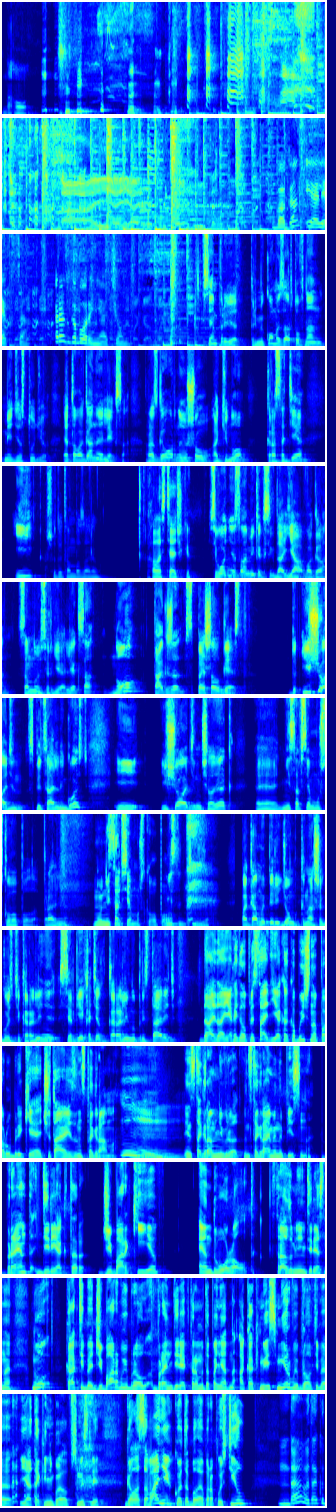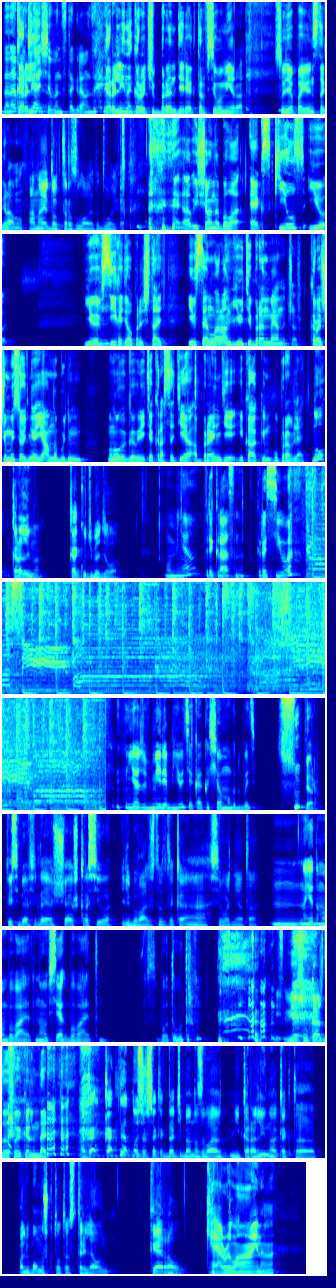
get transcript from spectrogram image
На О. Ай-яй-яй. Ваган и Алекса. Разговоры ни о чем. Всем привет! Прямиком из Art of None Media Studio. Это Ваган и Алекса. Разговорное шоу о кино, красоте и... Что ты там базарил? Холостячки. Сегодня с вами, как всегда, я, Ваган. Со мной Сергей Алекса, но также special guest. Еще один специальный гость и еще один человек э, не совсем мужского пола, правильно? Ну, не совсем мужского пола. Не Пока мы перейдем к нашей гости Каролине, Сергей хотел Каролину представить. Да, да, я хотел представить, я, как обычно, по рубрике читаю из Инстаграма. Инстаграм не врет. В Инстаграме написано. Бренд-директор Джибар Киев and World. Сразу мне интересно, ну, как тебя Джибар выбрал бренд-директором, это понятно. А как весь мир выбрал тебя, я так и не понял. В смысле, голосование какое-то было, я пропустил. Да, вот так вот. Она Кароли- почаще в Инстаграм заходит. Каролина, короче, бренд-директор всего мира. Судя по ее инстаграму. Она и доктор Зло, это двойка. А еще она была X-Kills. UFC хотел прочитать. И в Saint Laurent Beauty бренд-менеджер. Короче, мы сегодня явно будем много говорить о красоте, о бренде и как им управлять. Ну, Каролина, как у тебя дела? У меня прекрасно, красиво. Я же в мире бьюти, как еще могут быть? Супер! Ты себя всегда и ощущаешь красиво? Или бывает, что ты такая, а, сегодня это... Ну, я думаю, бывает. Ну, у всех бывает. Субботу утром. Видишь, у каждого свой календарь. А как, как ты относишься, когда тебя называют не Каролина, а как-то... По-любому ж кто-то стрелял. Кэрол. Carolina.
